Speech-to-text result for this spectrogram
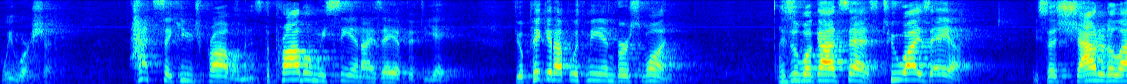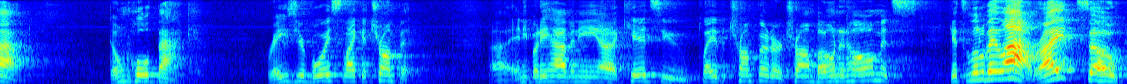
we worship? That's a huge problem. And it's the problem we see in Isaiah 58. If you'll pick it up with me in verse 1, this is what God says to Isaiah. He says, Shout it aloud. Don't hold back. Raise your voice like a trumpet. Uh, anybody have any uh, kids who play the trumpet or trombone at home? It gets a little bit loud, right? So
